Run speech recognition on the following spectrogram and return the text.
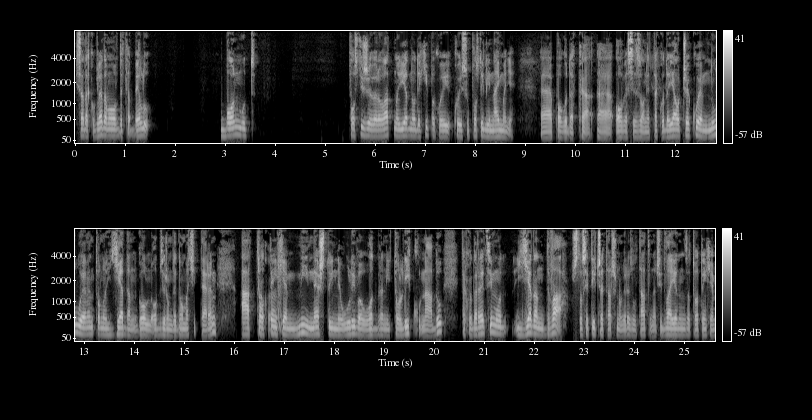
I sad ako gledamo ovde tabelu, Bournemouth postiže verovatno jedna od ekipa koji, koji su postigli najmanje pogodaka e, ove sezone, tako da ja očekujem nulu, eventualno jedan gol obzirom da je domaći teren, a Tottenham ni nešto i ne uliva u odbrani toliku nadu, tako da recimo 1-2 što se tiče tačnog rezultata, znači 2-1 za Tottenham.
